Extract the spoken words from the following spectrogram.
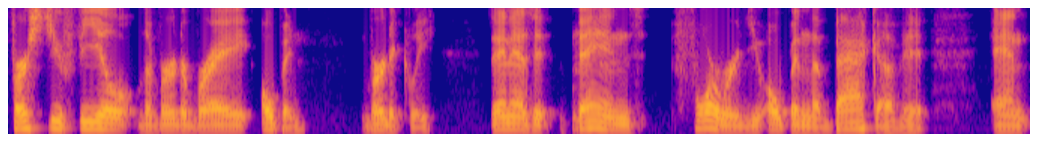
first you feel the vertebrae open vertically Then as it bends forward, you open the back of it and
